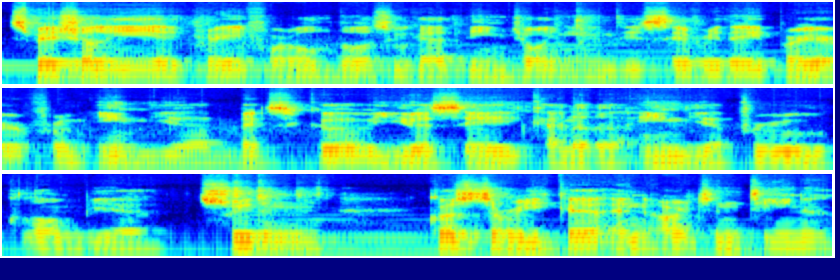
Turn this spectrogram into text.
Especially, I pray for all those who have been joining in this everyday prayer from India, Mexico, USA, Canada, India, Peru, Colombia, Sweden, Costa Rica, and Argentina.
